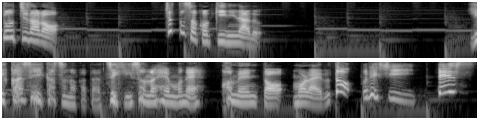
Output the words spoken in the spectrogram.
どっちだろうとそこ気になる。床生活の方、ぜひその辺もね、コメントもらえると嬉しいです。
